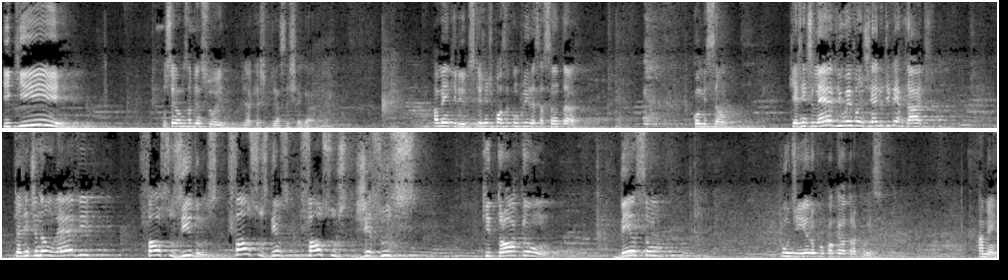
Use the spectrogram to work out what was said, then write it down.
E que o Senhor nos abençoe, já que as crianças chegaram. Amém, queridos. Que a gente possa cumprir essa santa comissão. Que a gente leve o Evangelho de verdade. Que a gente não leve falsos ídolos, falsos deuses, falsos Jesus, que trocam bênção por dinheiro ou por qualquer outra coisa. Amém.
